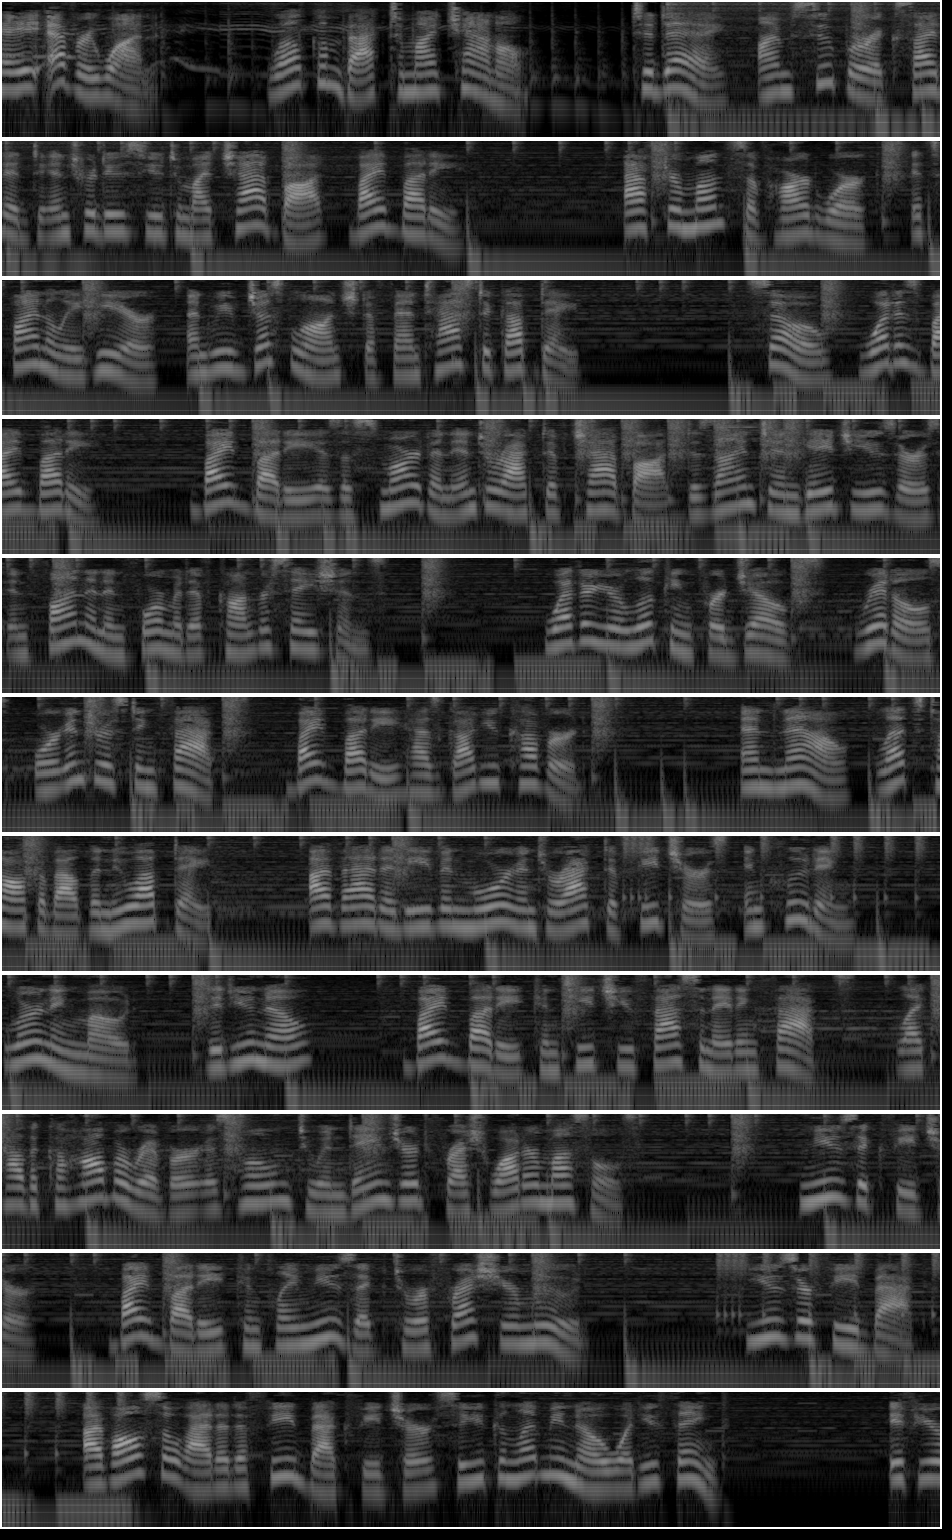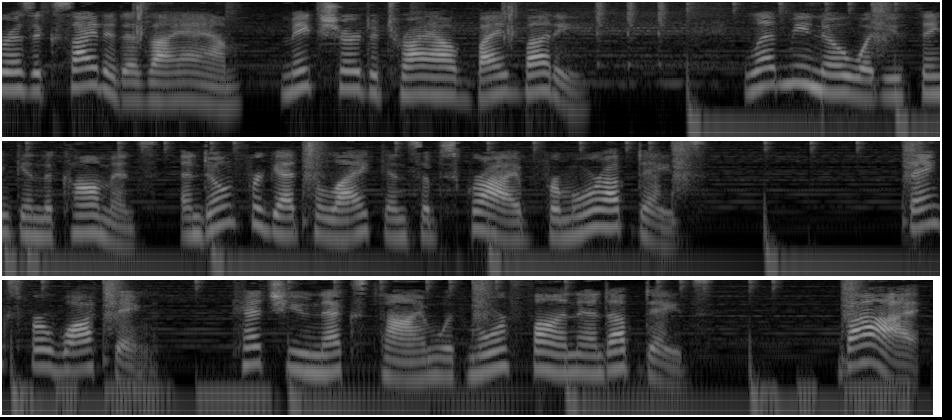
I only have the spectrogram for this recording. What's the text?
Hey everyone! Welcome back to my channel. Today, I'm super excited to introduce you to my chatbot, ByteBuddy. After months of hard work, it's finally here, and we've just launched a fantastic update. So, what is ByteBuddy? ByteBuddy is a smart and interactive chatbot designed to engage users in fun and informative conversations. Whether you're looking for jokes, riddles, or interesting facts, ByteBuddy has got you covered. And now, let's talk about the new update. I've added even more interactive features, including Learning Mode. Did you know? ByteBuddy can teach you fascinating facts, like how the Cahaba River is home to endangered freshwater mussels. Music feature. ByteBuddy can play music to refresh your mood. User feedback. I've also added a feedback feature so you can let me know what you think. If you're as excited as I am, make sure to try out ByteBuddy. Let me know what you think in the comments, and don't forget to like and subscribe for more updates. Thanks for watching. Catch you next time with more fun and updates. Bye!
